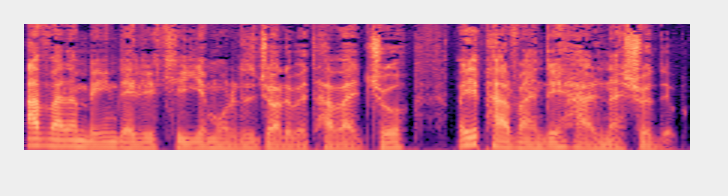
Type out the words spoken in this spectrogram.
اولا به این دلیل که یه مورد جالب توجه و یه پرونده حل نشده بود.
